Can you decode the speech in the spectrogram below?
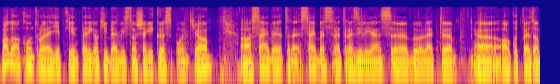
Maga a kontroll egyébként pedig a kiberbiztonsági központja, a Cyber, Cyber Threat Resilience-ből lett ö, ö, alkotva ez a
